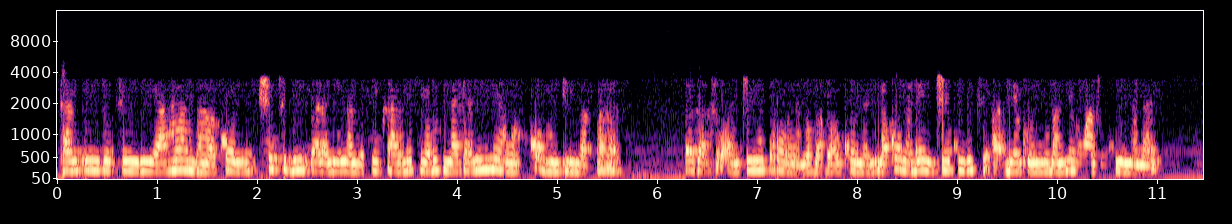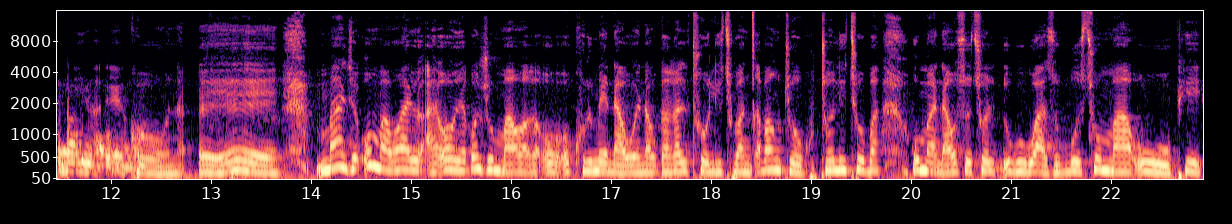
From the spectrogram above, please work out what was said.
kanti ngizothi ngiyahamba ngakhona kushuthi ngiyidlala lengangesekhaya bese ngokuthi nadala iminyango kukhona umuntu ngaphakathi bazathi anti ukhona nobaba ukhona nakhona bengi-check ukuthi abekho ngoba ngeke ngikwazi ukukhuluma naye ekhona. Eh manje uma wayo oya konje uma okhulume nawe wena ukakalitholi ithuba. Ngicabanga ukuthi ukuthola ithuba uma nawe usuthola ukwazi ukubuza uma uphi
